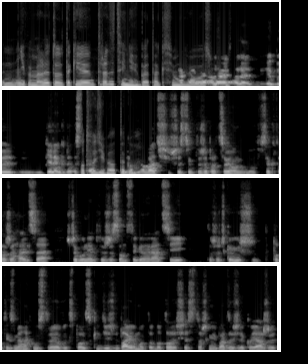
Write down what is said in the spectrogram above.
Nie wiem, ale to takie tradycyjnie chyba, tak się tak, mówiło. Ale, ale, ale jakby pielęgnować. Odchodzimy od tego. Wszyscy, którzy pracują w sektorze HLC, szczególnie którzy są z tej generacji, troszeczkę już po tych zmianach ustrojowych z Polski gdzieś dbają o to, bo to się strasznie bardzo źle kojarzy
